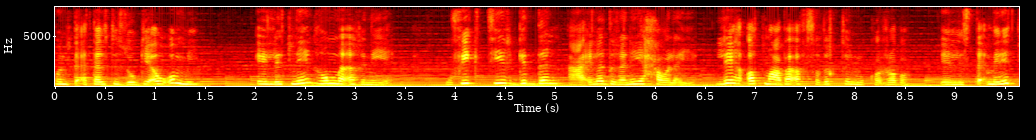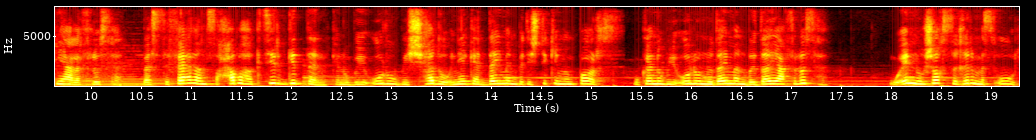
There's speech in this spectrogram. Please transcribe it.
كنت قتلت زوجي أو أمي. الاتنين هم أغنياء. وفي كتير جدا عائلات غنية حواليا. ليه أطمع بقى في صديقتي المقربة؟ اللي استأمنتني على فلوسها. بس فعلا صحابها كتير جدا كانوا بيقولوا بيشهدوا إن هي كانت دايما بتشتكي من بارس وكانوا بيقولوا إنه دايما بيضيع فلوسها وإنه شخص غير مسؤول.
